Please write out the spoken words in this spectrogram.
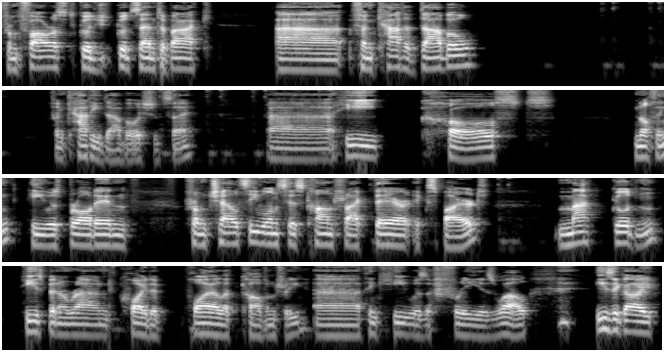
from Forest, good good centre back. Uh, Fankata Dabo, Fankaty Dabo, I should say. Uh, he cost nothing. He was brought in from Chelsea once his contract there expired. Matt Godden, he's been around quite a while at Coventry. Uh, I think he was a free as well. He's a guy.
